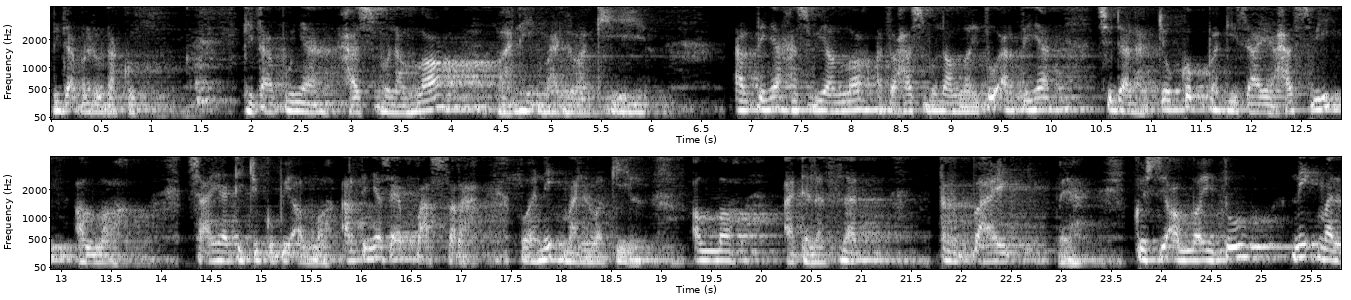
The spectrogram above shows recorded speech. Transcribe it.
tidak perlu takut. Kita punya hasbunallah wa ni'mal wakil. Artinya hasbi Allah atau hasbunallah itu artinya Sudahlah cukup bagi saya hasbi Allah Saya dicukupi Allah. Artinya saya pasrah. Wa ni'mal wakil. Allah adalah zat terbaik ya. Gusti Allah itu nikmal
